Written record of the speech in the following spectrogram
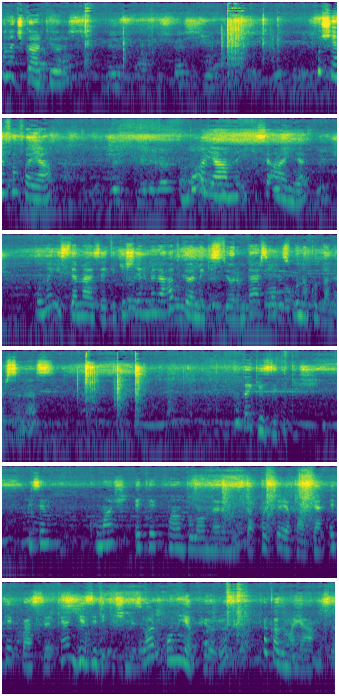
Bunu çıkartıyoruz. 565 Bu şeffaf ayağım. Bu ayağımla ikisi aynı. Bunu istemez de dikişlerimi rahat görmek istiyorum derseniz bunu kullanırsınız. Bu da gizli dikiş. Bizim kumaş etek pantolonlarımızda paça yaparken, etek bastırırken gizli dikişimiz var. Onu yapıyoruz. Takalım ayağımızı.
